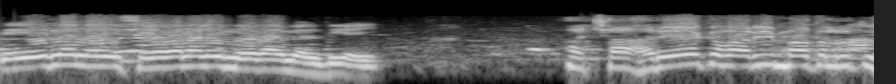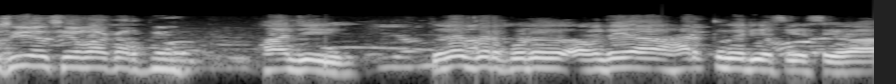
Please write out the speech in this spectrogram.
ਤੇ ਇਹਨਾਂ ਨਾਲ ਹੀ ਸੇਵਾ ਨਾਲ ਹੀ ਮੇਵਾ ਮਿਲਦੀ ਹੈ ਜੀ। ਅੱਛਾ ਹਰੇਕ ਵਾਰੀ ਮਤਲਬ ਤੁਸੀਂ ਇਹ ਸੇਵਾ ਕਰਦੇ ਹੋ? ਹਾਂਜੀ। ਜਦੋਂ ਗੁਰਪੁਰਬ ਆਉਂਦੇ ਆ ਹਰ ਇੱਕ ਵਾਰੀ ਅਸੀਂ ਇਹ ਸੇਵਾ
